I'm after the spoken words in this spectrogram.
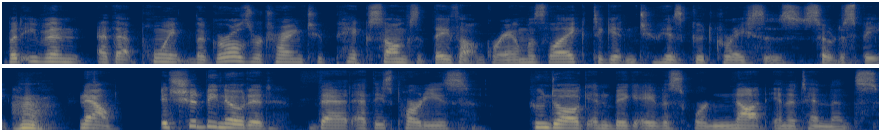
But even at that point, the girls were trying to pick songs that they thought Gram was like to get into his good graces, so to speak. Hmm. Now, it should be noted that at these parties, Coondog and Big Avis were not in attendance.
